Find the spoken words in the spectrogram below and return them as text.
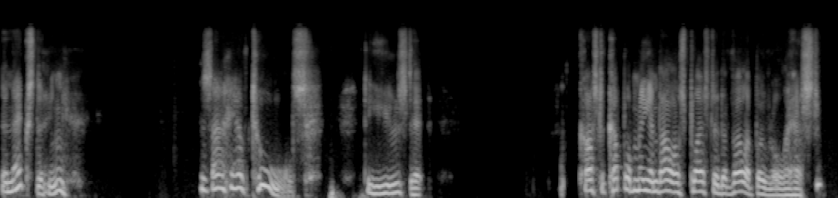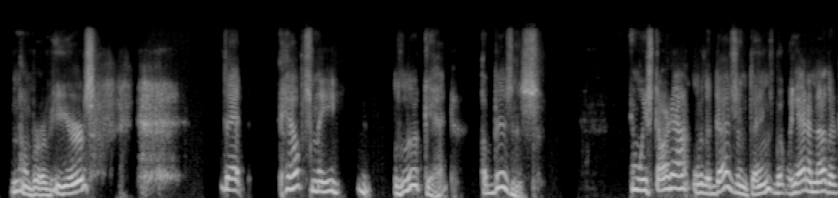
The next thing is I have tools to use that cost a couple of million dollars plus to develop over the last number of years that helps me look at a business. And we start out with a dozen things, but we had another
